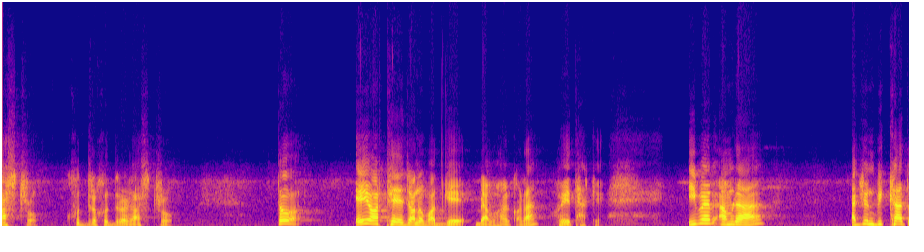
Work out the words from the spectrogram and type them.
রাষ্ট্র, ক্ষুদ্র ক্ষুদ্র রাষ্ট্র। তো এই অর্থে জনপদকে ব্যবহার করা হয়ে থাকে। এবার আমরা একজন বিখ্যাত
